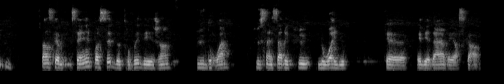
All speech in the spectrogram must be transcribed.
Je pense que c'est impossible de trouver des gens plus droits, plus sincères et plus loyaux que Eliéder et Oscar.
